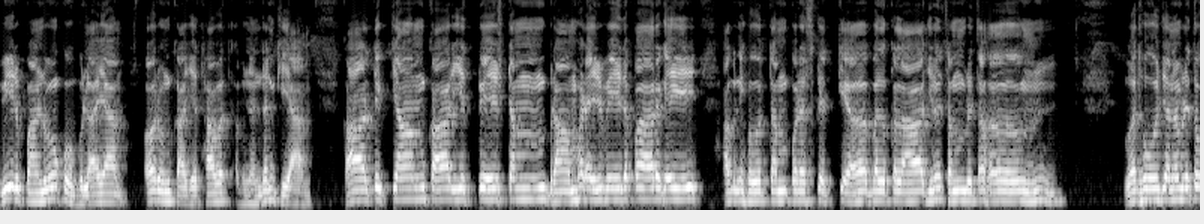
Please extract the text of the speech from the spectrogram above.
वीर पांडवों को बुलाया और उनका यथावत अभिनंदन किया। कार्तिक्याम ब्राह्मण पार गई अग्निहोत्रम पुरस्कृत बलकलाजिन समृत वधु जनमृतो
